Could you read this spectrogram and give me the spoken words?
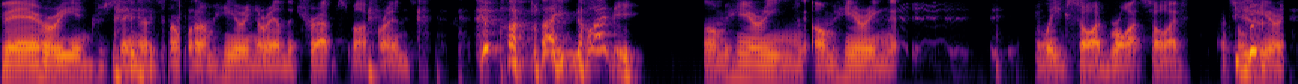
Very interesting. That's not what I'm hearing around the traps, my friend. I played ninety. I'm hearing I'm hearing weak side, right side. That's what I'm hearing.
